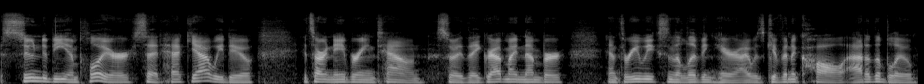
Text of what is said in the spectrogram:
soon-to-be employer said, "Heck yeah, we do." It's our neighboring town. So they grabbed my number, and three weeks into living here, I was given a call out of the blue,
